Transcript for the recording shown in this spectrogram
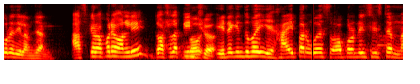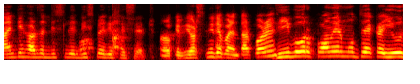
করে দিলাম জান আজকের অফারে অনলি 10300 এটা কিন্তু ভাই Hyper OS operating system 90 hertz display display refresh rate okay viewers নিতে পারেন। তারপরে? ভিভোর কমের মধ্যে একটা ইউজ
